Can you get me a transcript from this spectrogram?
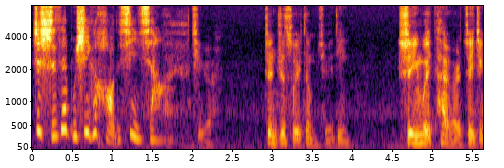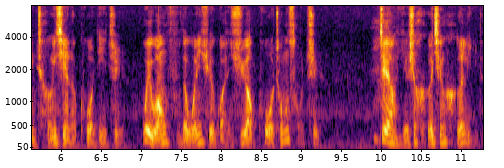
这实在不是一个好的现象。哎呀，吉儿，朕之所以这么决定，是因为泰儿最近呈现了扩地制。魏王府的文学馆需要扩充所致，这样也是合情合理的。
